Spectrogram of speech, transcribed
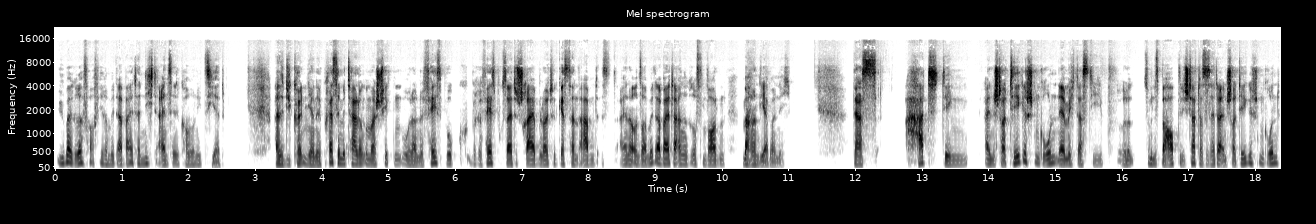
Übergriffe auf ihre Mitarbeiter nicht einzeln kommuniziert. Also die könnten ja eine Pressemitteilung immer schicken oder eine Facebook, ihre Facebook-Seite schreiben, Leute, gestern Abend ist einer unserer Mitarbeiter angegriffen worden, machen die aber nicht. Das hat den einen strategischen Grund, nämlich dass die, oder zumindest behauptet die Stadt, dass es hätte einen strategischen Grund,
